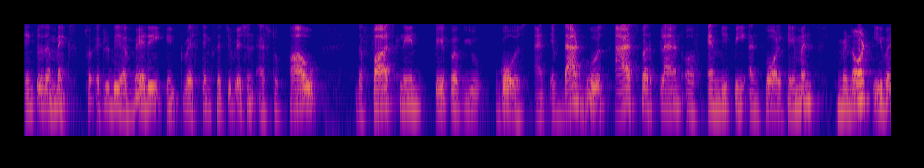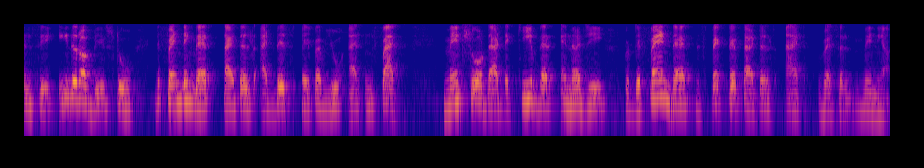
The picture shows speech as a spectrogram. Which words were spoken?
into the mix. So it will be a very interesting situation as to how the Fastlane pay per view goes. And if that goes as per plan of MVP and Paul Heyman, you may not even see either of these two defending their titles at this pay per view and, in fact, make sure that they keep their energy to defend their respective titles at WrestleMania.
